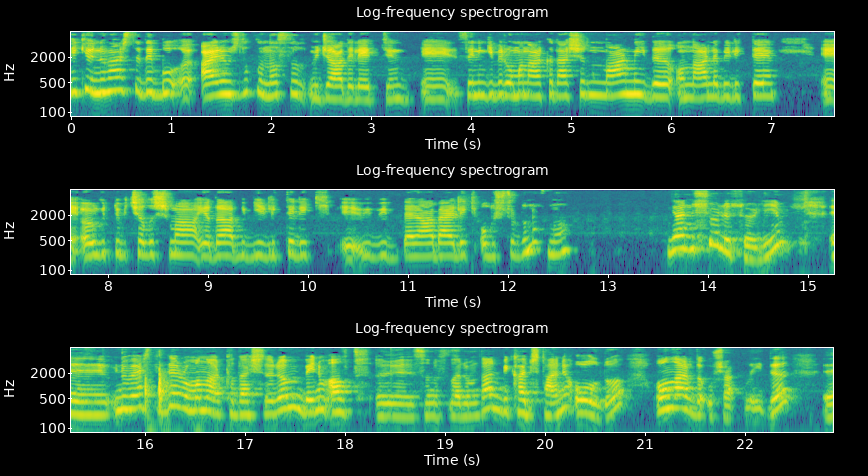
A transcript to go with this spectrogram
Peki üniversitede bu ayrımcılıkla nasıl mücadele ettin? Ee, senin gibi roman arkadaşların var mıydı? Onlarla birlikte e, örgütlü bir çalışma ya da bir birliktelik, e, bir beraberlik oluşturdunuz mu? Yani şöyle söyleyeyim, e, üniversitede roman arkadaşlarım benim alt e, sınıflarımdan birkaç tane oldu. Onlar da Uşaklıydı. E,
